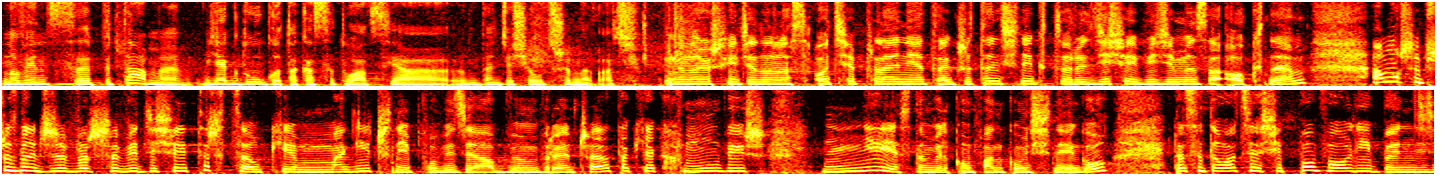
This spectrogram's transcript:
No więc y, pytamy, jak długo taka sytuacja będzie się utrzymywać? No już idzie do nas ocieplenie, także ten śnieg, który dzisiaj widzimy za oknem, a muszę przyznać, że w Warszawie dzisiaj też całkiem magicznie powiedziałabym wręcz, a tak jak mówisz, nie jestem wielką fanką śniegu. Ta sytuacja się powoli będzie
